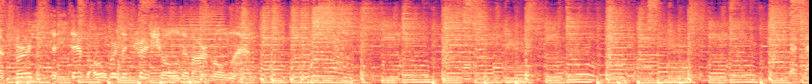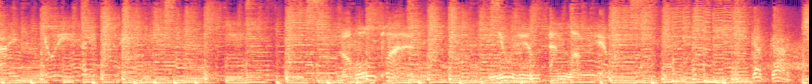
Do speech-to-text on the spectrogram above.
The first to step over the threshold of our homeland. The whole planet knew him and loved him. Gagarin.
